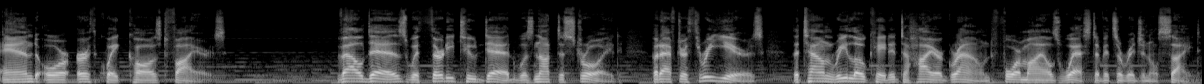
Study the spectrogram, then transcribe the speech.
and or earthquake-caused fires. Valdez, with 32 dead, was not destroyed, but after three years, the town relocated to higher ground four miles west of its original site.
